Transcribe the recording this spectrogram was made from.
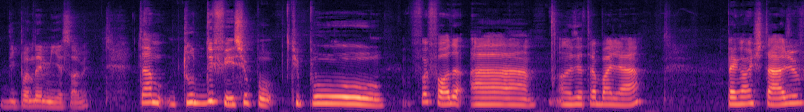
de pandemia, sabe? Tá tudo difícil, pô. Tipo, foi foda. A ela ia trabalhar, pegar um estágio,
